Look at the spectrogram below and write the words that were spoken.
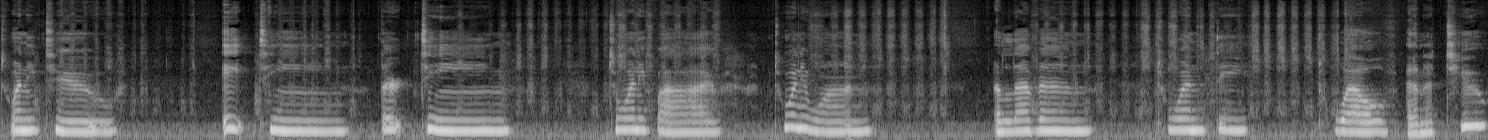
22, 18, 13, 25, 21, 11, 20, 12, and a 2,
